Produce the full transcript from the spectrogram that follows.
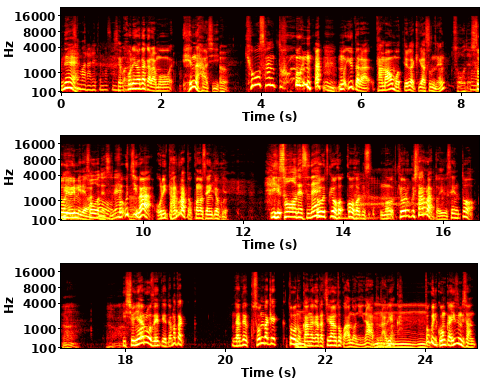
ね。迫られてますこれはだからもう変な話、うん。共産党が、もう言ったら弾を持ってるような気がすんねん。そうですね。そういう意味では。そうですね。もううちは降りたるわとこの選挙区。いうそうですね。統一候補候補にもう協力したるわという戦と、一緒にやろうぜって言ったらまたなんでそんだけ党の考え方違うとこあんのになってなるやんか、うんうんうん特に今回泉さん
